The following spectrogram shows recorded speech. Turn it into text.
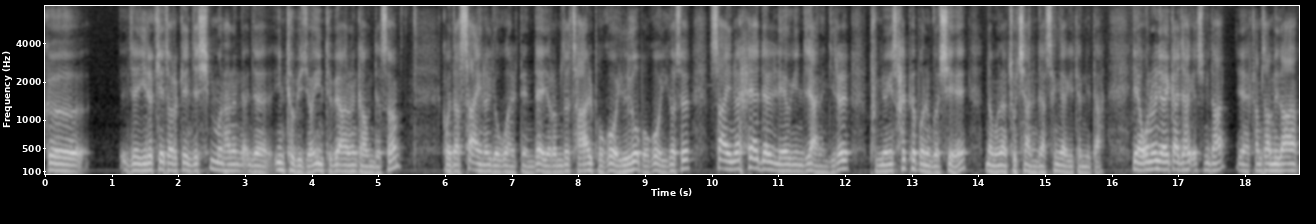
그 이제 이렇게 저렇게 이제 신문하는 이제 인터뷰죠 인터뷰하는 가운데서 거기다 사인을 요구할 때인데 여러분들 잘 보고 읽어보고 이것을 사인을 해야 될 내용인지 아닌지를 분명히 살펴보는 것이 너무나 좋지 않은가 생각이 됩니다. 예, 오늘 여기까지 하겠습니다. 예, 감사합니다.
